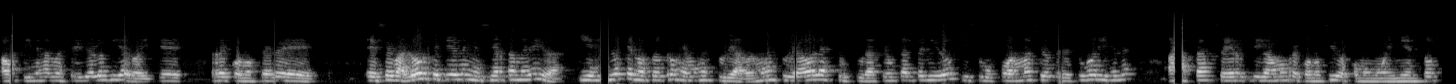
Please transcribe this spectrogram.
afines a nuestra ideología, pero hay que reconocer eh, ese valor que tienen en cierta medida. Y es lo que nosotros hemos estudiado. Hemos estudiado la estructuración que han tenido y su formación desde sus orígenes hasta ser, digamos, reconocidos como movimientos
